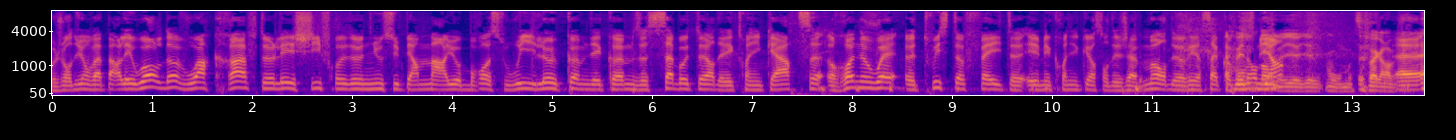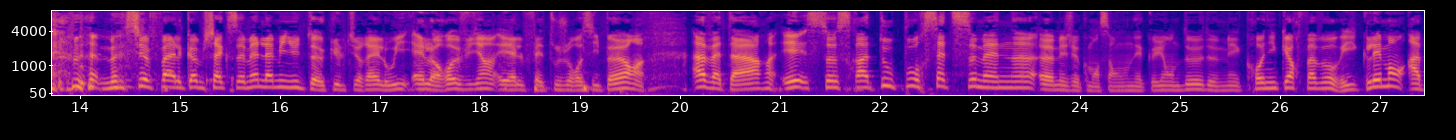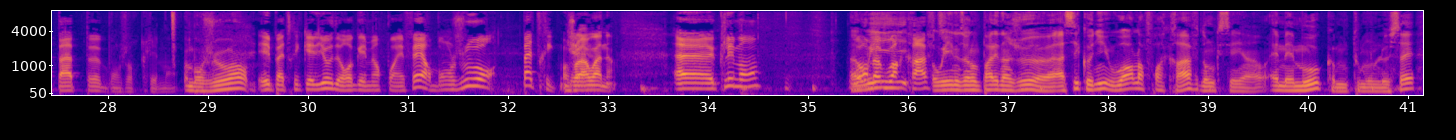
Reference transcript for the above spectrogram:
Aujourd'hui, on va parler World of Warcraft, les chiffres de New Super Mario Bros. Oui, le com des coms, saboteur d'Electronic Arts, Runaway, A Twist of Fate, et mes chroniqueurs sont déjà morts de rire, ça commence Ah, mais non, bien. non, mais bon, c'est pas grave. Euh, Monsieur Fall, comme chaque semaine, la minute culturelle, oui, elle revient et elle fait toujours aussi peur. Avatar, et ce sera tout pour cette semaine. Euh, mais je vais commencer en accueillant deux de mes chroniqueurs favoris, Clément Apap. Bonjour Clément. Bonjour. Et Patrick Helio de Rogamer.fr. Bonjour Patrick. Bonjour Erwan. Euh, Clément. Ah World oui, of Warcraft. Oui, nous allons parler d'un jeu euh, assez connu, World of Warcraft. Donc c'est un MMO, comme tout le monde le sait.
